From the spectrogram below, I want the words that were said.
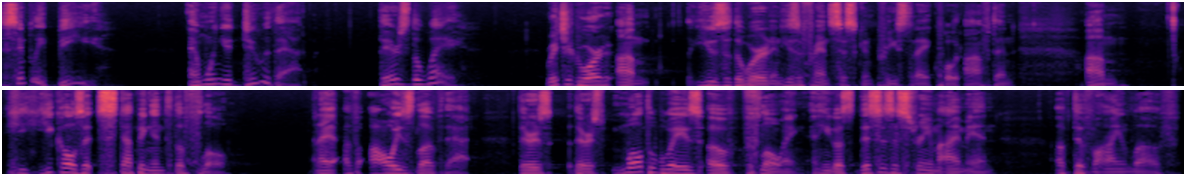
simply be. And when you do that, there's the way. Richard Rohr um, uses the word, and he's a Franciscan priest that I quote often. Um, he, he calls it stepping into the flow. And I, I've always loved that. There's, there's multiple ways of flowing. And he goes, This is a stream I'm in of divine love.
